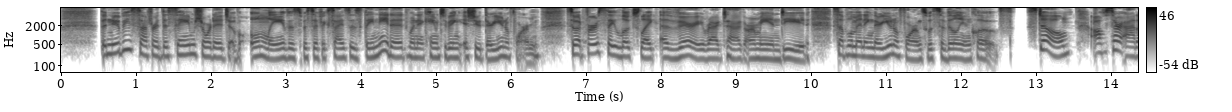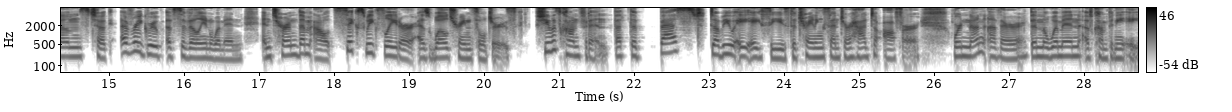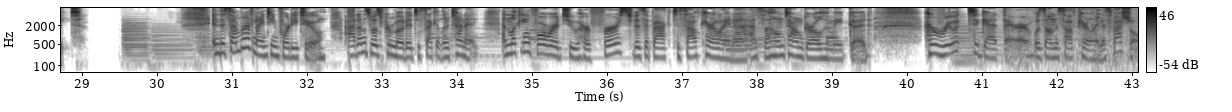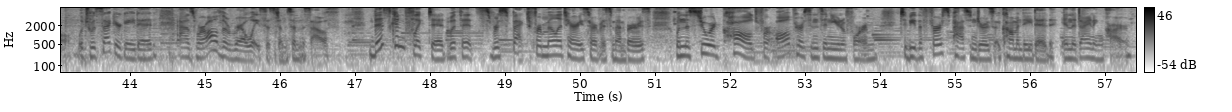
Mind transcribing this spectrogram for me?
The newbies suffered the same shortage of only the specific sizes they needed when it came to being issued their uniform. So at first they looked like a very ragtag army indeed, supplementing their uniforms with civilian clothes. Still, Officer Adams took every group of civilian women and turned them out six weeks later as well trained soldiers. She was confident that the best WAACs the training center had to offer were none other than the women of Company 8. In December of 1942, Adams was promoted to second lieutenant and looking forward to her first visit back to South Carolina as the hometown girl who made good. Her route to get there was on the South Carolina Special, which was segregated, as were all the railway systems in the South. This conflicted with its respect for military service members when the steward called for all persons in uniform to be the first passengers accommodated in the dining car.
